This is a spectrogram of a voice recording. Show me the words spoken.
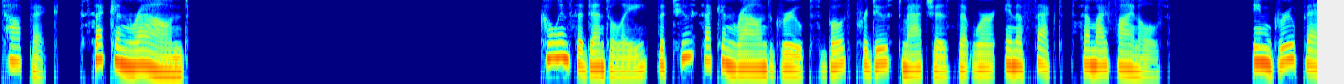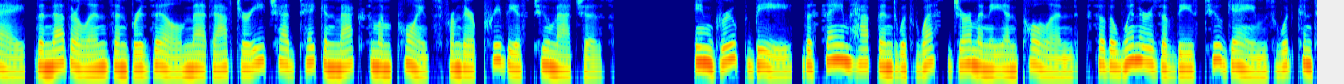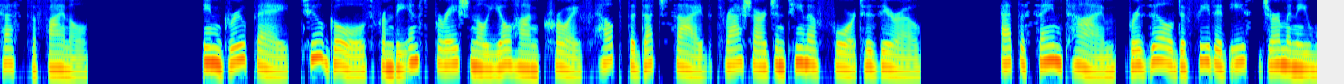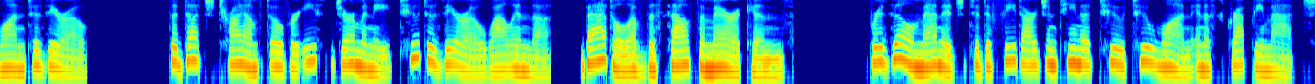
Topic. Second round Coincidentally, the two second-round groups both produced matches that were, in effect, semi-finals. In Group A, the Netherlands and Brazil met after each had taken maximum points from their previous two matches. In Group B, the same happened with West Germany and Poland, so the winners of these two games would contest the final. In Group A, two goals from the inspirational Johan Cruyff helped the Dutch side thrash Argentina 4-0. At the same time, Brazil defeated East Germany 1-0. The Dutch triumphed over East Germany 2-0 while in the Battle of the South Americans. Brazil managed to defeat Argentina 2-1 in a scrappy match.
